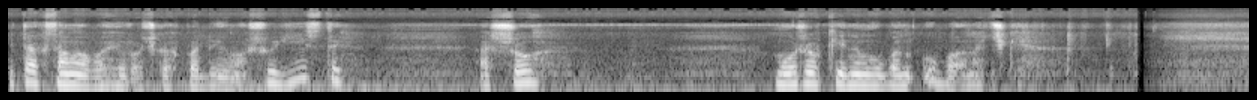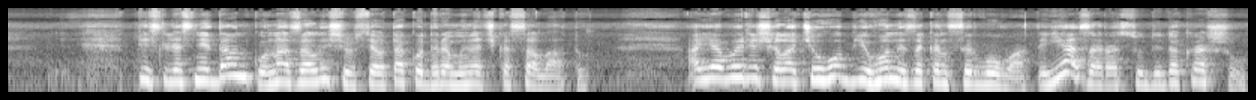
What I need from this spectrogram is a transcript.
І так само в огірочках подивимо, що їсти, а що може вкинемо у баночки. Після сніданку у нас залишився отак от граминочка салату. А я вирішила, чого б його не законсервувати. Я зараз сюди докрашу.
